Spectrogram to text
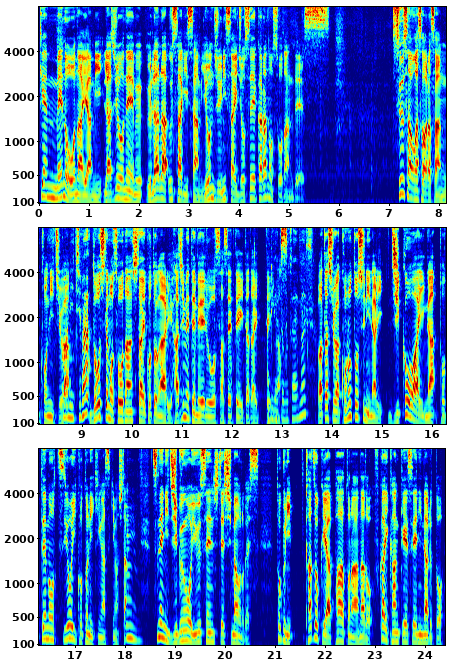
件目のお悩み。ラジオネームうららうさぎさん。42歳女性からの相談ですスーさん、小笠原さん、こんにちは。こんにちはどうしても相談したいことがあり、初めてメールをさせていただいていまありがとうごす。ざいます私はこの年になり、自己愛がとても強いことに気がつきました。常に自分を優先してしまうのです。特に家族やパートナーなど深い関係性になると、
